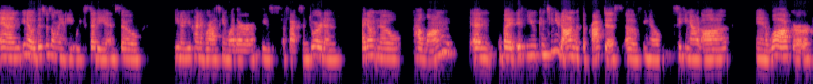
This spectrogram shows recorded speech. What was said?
And, you know, this was only an eight week study. And so, you know, you kind of were asking whether these effects endured. And I don't know how long. And, but if you continued on with the practice of, you know, seeking out awe in a walk or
